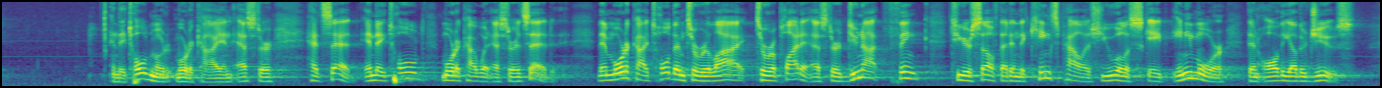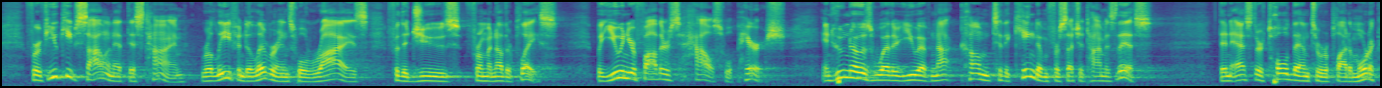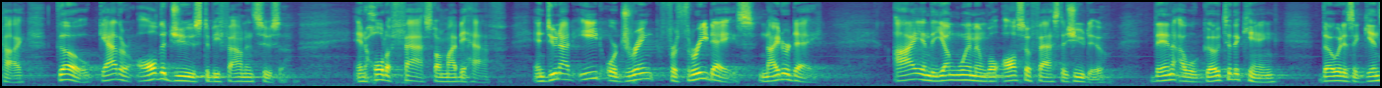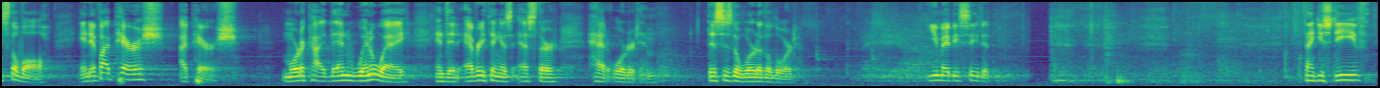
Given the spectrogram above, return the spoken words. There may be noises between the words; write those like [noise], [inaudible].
And they told Mordecai, and Esther had said, and they told Mordecai what Esther had said. Then Mordecai told them to, rely, to reply to Esther Do not think to yourself that in the king's palace you will escape any more than all the other Jews. For if you keep silent at this time, relief and deliverance will rise for the Jews from another place. But you and your father's house will perish. And who knows whether you have not come to the kingdom for such a time as this? Then Esther told them to reply to Mordecai Go, gather all the Jews to be found in Susa, and hold a fast on my behalf. And do not eat or drink for three days, night or day. I and the young women will also fast as you do. Then I will go to the king, though it is against the law. And if I perish, I perish. Mordecai then went away and did everything as Esther had ordered him. This is the word of the Lord. You may be seated. Thank you, Steve.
